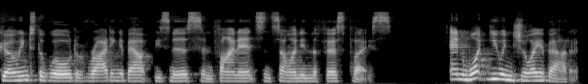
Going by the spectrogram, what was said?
go into the world of writing about business and finance and so on in the first place, and what you enjoy about it.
